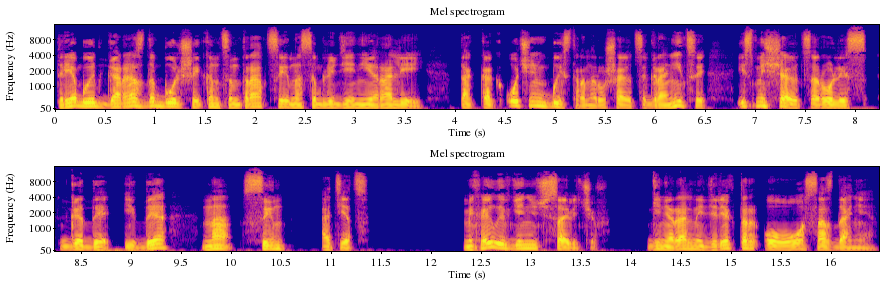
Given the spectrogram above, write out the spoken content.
требует гораздо большей концентрации на соблюдении ролей — так как очень быстро нарушаются границы и смещаются роли с ГД и Д на сын-отец. Михаил Евгеньевич Савичев, генеральный директор ООО «Создание».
